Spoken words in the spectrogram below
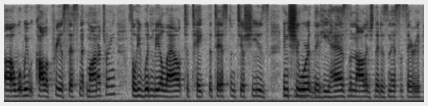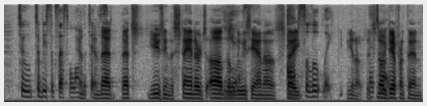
uh, what we would call a pre assessment monitoring. So he wouldn't be allowed to take the test until she is ensured that he has the knowledge that is necessary to, to be successful on the test. and that that's using the standards of the Yes. Louisiana state. Absolutely. You know, it's That's no right. different than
